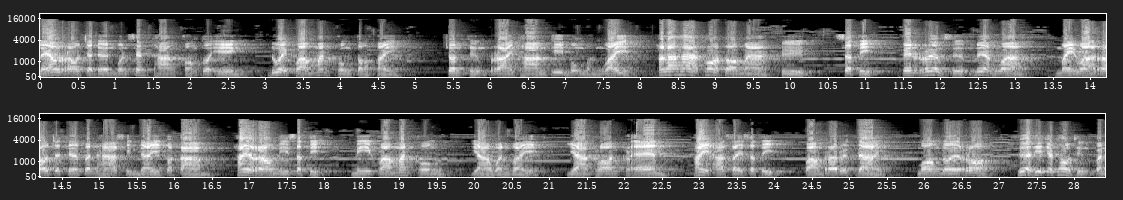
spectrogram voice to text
แล้วเราจะเดินบนเส้นทางของตัวเองด้วยความมั่นคงต่อไป จนถึงปลายทางที่มุ่งหวังไว้พระห้าข้อต่อมาคือ สติเป็นเรื่องสืบเนื่องว่า ไม่ว่าเราจะเจอปัญหาสิ่งใดก็ตาม ให้เรามีสติ มีความมั่นคง อย่าวันไหว อย่าคลอนแคลน ให้อาศัยสติความระลึกได้ มองโดยรอบเพื่อที่จะเข้าถึงปัญ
